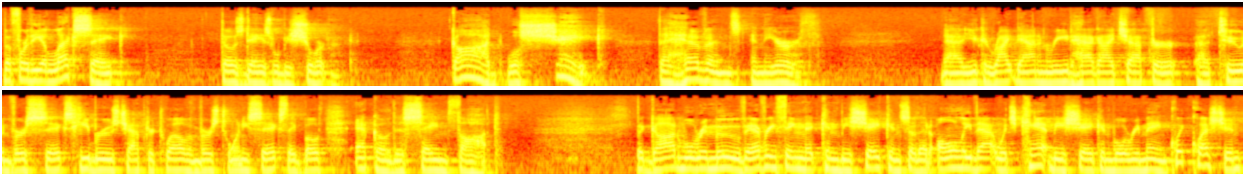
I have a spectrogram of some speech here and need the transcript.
But for the elect's sake, those days will be shortened. God will shake the heavens and the earth. Now, you could write down and read Haggai chapter uh, 2 and verse 6, Hebrews chapter 12 and verse 26. They both echo this same thought. But God will remove everything that can be shaken so that only that which can't be shaken will remain. Quick question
